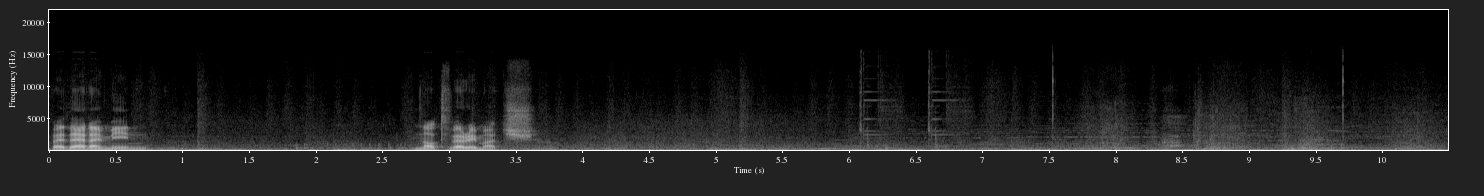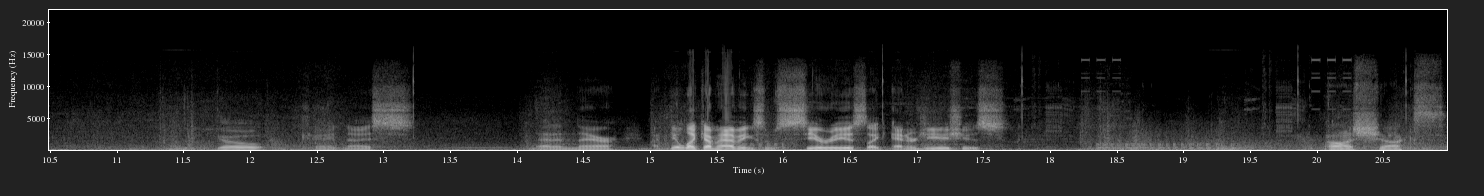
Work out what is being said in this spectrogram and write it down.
By that I mean not very much. Go. Okay, nice. That in there. I feel like I'm having some serious like energy issues. Oh shucks.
